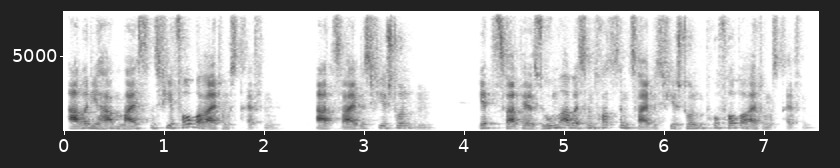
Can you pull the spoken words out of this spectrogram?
Aber die haben meistens vier Vorbereitungstreffen, a zwei bis vier Stunden. Jetzt zwar per Zoom, aber es sind trotzdem zwei bis vier Stunden pro Vorbereitungstreffen.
